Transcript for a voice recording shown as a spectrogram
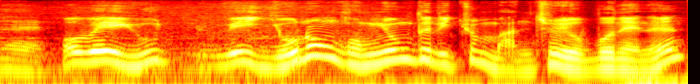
네. 어왜 요, 왜 요런 공룡들이 좀 많죠 요번에는?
